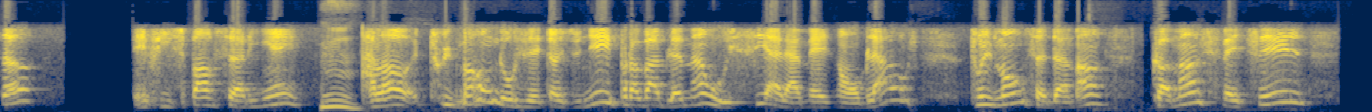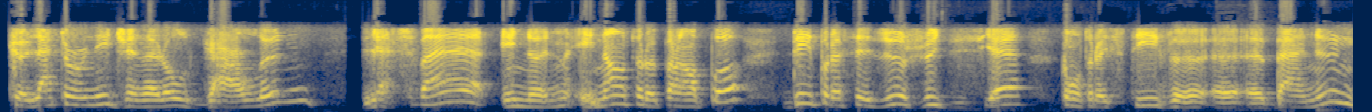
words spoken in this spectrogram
ça. Et puis, il se passe rien. Hmm. Alors, tout le monde aux États-Unis, et probablement aussi à la Maison-Blanche, tout le monde se demande comment se fait-il que l'Attorney General Garland laisse faire et n'entreprend pas des procédures judiciaires contre Steve euh, euh, Bannon,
